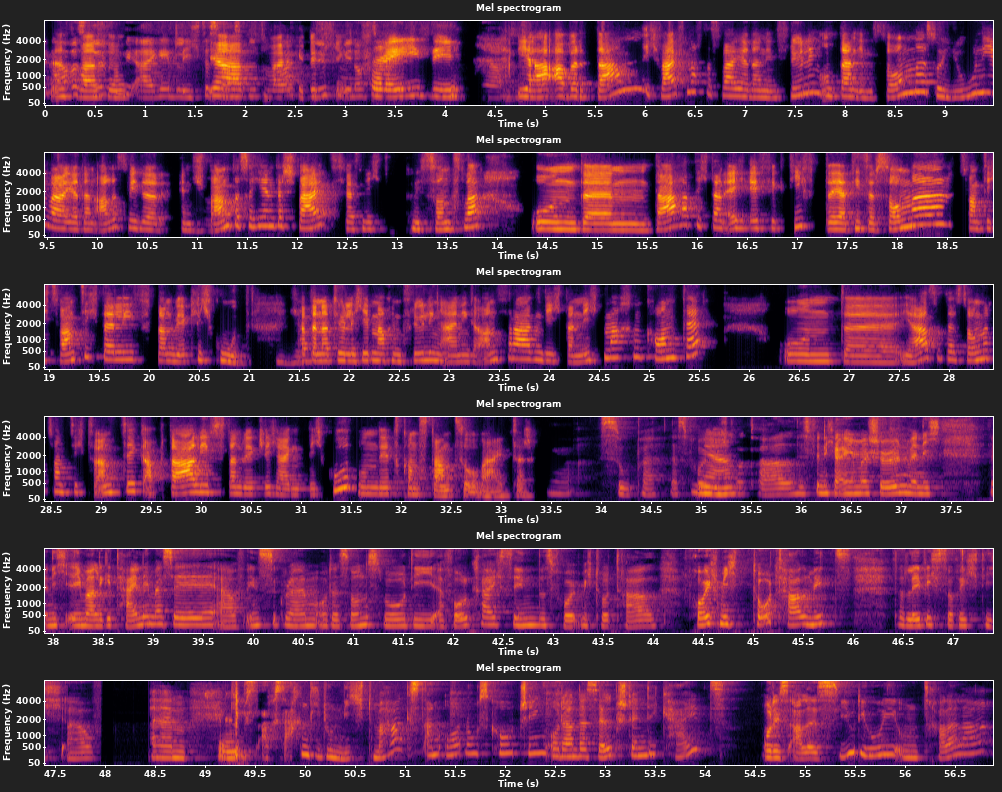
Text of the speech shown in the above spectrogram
Ja, das was war dürfen so, wir eigentlich? Das ja, das war ein bisschen crazy. Ja. ja, aber dann, ich weiß noch, das war ja dann im Frühling und dann im Sommer, so Juni, war ja dann alles wieder entspannt, also hier in der Schweiz. Ich weiß nicht, wie es sonst war. Und ähm, da hatte ich dann echt effektiv, der, dieser Sommer 2020, der lief dann wirklich gut. Mhm. Ich hatte natürlich eben auch im Frühling einige Anfragen, die ich dann nicht machen konnte. Und äh, ja, so der Sommer 2020, ab da lief es dann wirklich eigentlich gut und jetzt konstant so weiter. Ja, super, das freut ja. mich total. Das finde ich eigentlich immer schön, wenn ich, wenn ich ehemalige Teilnehmer sehe auf Instagram oder sonst wo, die erfolgreich sind. Das freut mich total. Freue ich mich total mit. Da lebe ich so richtig auf. Ähm, ja. Gibt es auch Sachen, die du nicht magst am Ordnungscoaching oder an der Selbstständigkeit? Oder ist alles Judy Hui und tralala?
